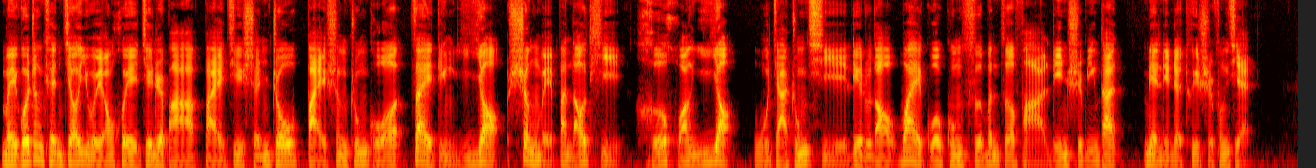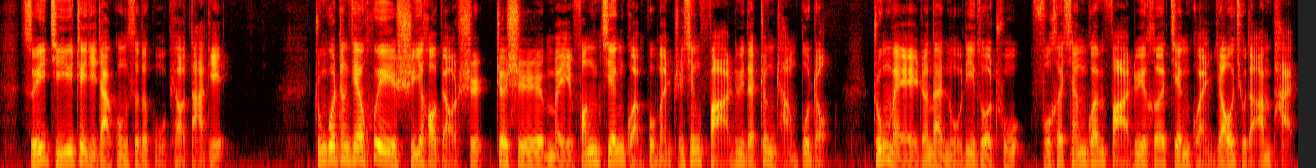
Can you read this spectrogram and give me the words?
美国证券交易委员会近日把百济神州、百胜中国、再鼎医药、盛美半导体、和黄医药五家中企列入到外国公司问责法临时名单，面临着退市风险。随即，这几家公司的股票大跌。中国证监会十一号表示，这是美方监管部门执行法律的正常步骤，中美仍在努力做出符合相关法律和监管要求的安排。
